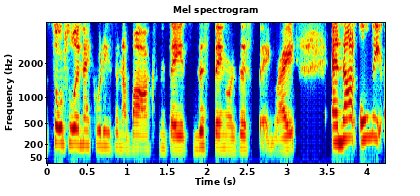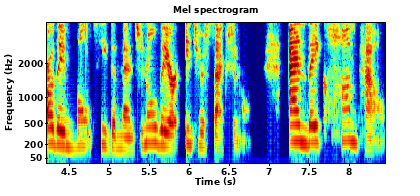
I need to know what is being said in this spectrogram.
social inequities in a box and say it's this thing or this thing, right? And not only are they multidimensional, they are intersectional and they compound.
